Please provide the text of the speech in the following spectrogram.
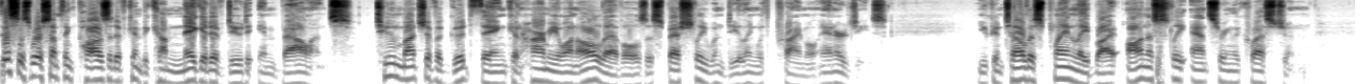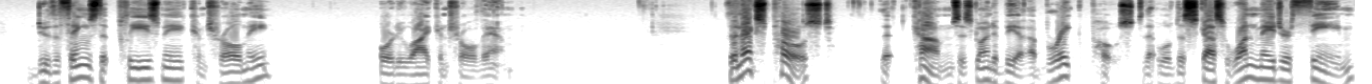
This is where something positive can become negative due to imbalance. Too much of a good thing can harm you on all levels, especially when dealing with primal energies. You can tell this plainly by honestly answering the question, do the things that please me control me, or do I control them? The next post that comes is going to be a break post that will discuss one major theme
